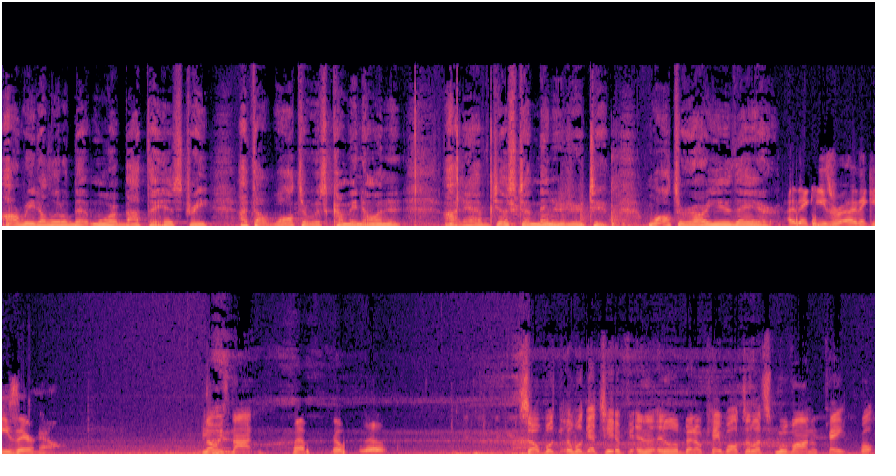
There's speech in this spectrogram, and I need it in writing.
I'll read a little bit more about the history. I thought Walter was coming on, and I'd have just a minute or two. Walter, are you there? I think he's I think he's there now. No, he's not. Nope. Nope. Nope. So we'll, we'll get to you in, in a little bit, okay, Walter? Let's move on, okay? Well,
